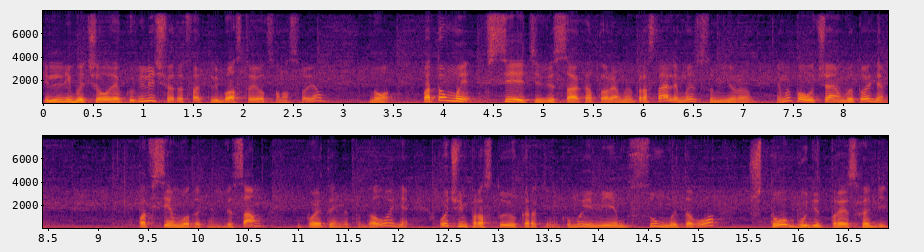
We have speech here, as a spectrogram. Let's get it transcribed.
Или либо человек увеличивает этот факт, либо остается на своем. Но потом мы все эти веса, которые мы проставили, мы суммируем. И мы получаем в итоге по всем вот этим весам по этой методологии очень простую картинку. Мы имеем суммы того, что будет происходить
